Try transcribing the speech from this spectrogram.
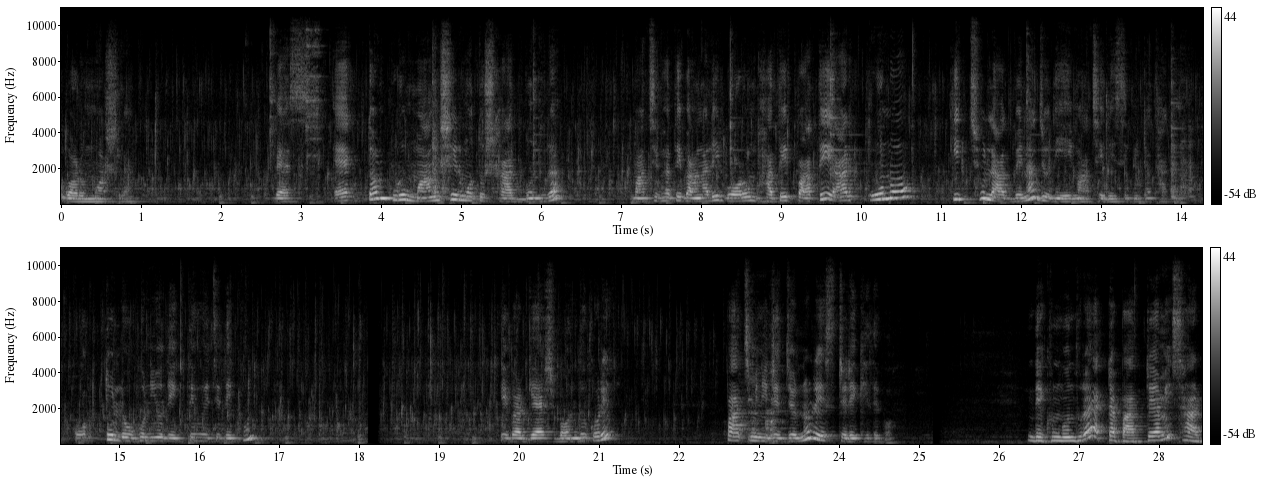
গরম মশলা। ব্যাস, একদম পুরো মাংসের মতো স্বাদ বন্ধুরা। মাছে ভাতে, বাঙালির গরম ভাতের পাতে আর কোনো কিচ্ছু লাগবে না যদি এই মাছের রেসিপিটা থাকে। কত লোভনীয় দেখতে হয়েছে, দেখুন। এবার গ্যাস বন্ধ করে পাঁচ মিনিটের জন্য রেস্টে রেখে দেব। দেখুন বন্ধুরা, একটা পাত্রে আমি সার্ভ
